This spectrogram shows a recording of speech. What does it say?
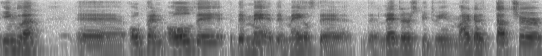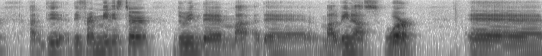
England uh, opened all the the, ma- the mails the the letters between Margaret Thatcher and the different minister during the the Malvinas War. Uh,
